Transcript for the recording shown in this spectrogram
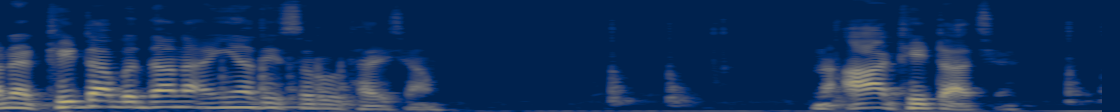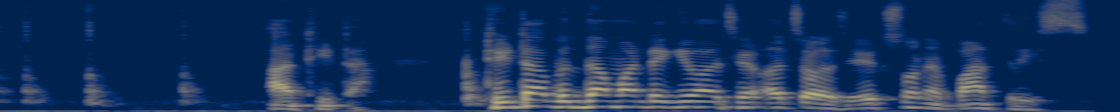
અને થીટા બધાના અહીંયાથી શરૂ થાય છે આમ. આ થીટા છે. આ થીટા. થીટા બધા માટે કેવા છે? અચળ છે. એકસો ને પાંત્રીસ.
